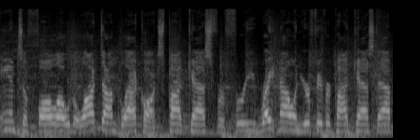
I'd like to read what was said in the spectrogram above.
and to follow the Locked On Blackhawks podcast for free right now on your favorite podcast app,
